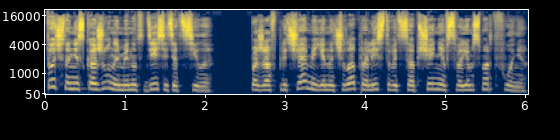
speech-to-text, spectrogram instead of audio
Точно не скажу на минут десять от силы. Пожав плечами, я начала пролистывать сообщения в своем смартфоне.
